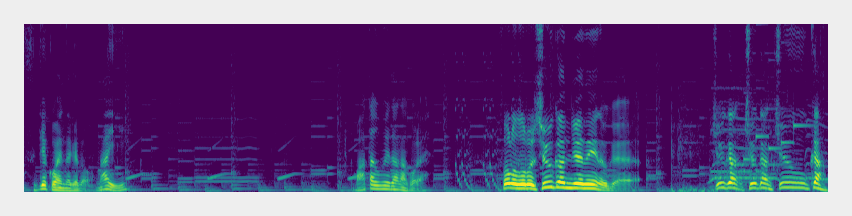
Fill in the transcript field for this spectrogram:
すげえ怖いんだけど。ない？また上だなこれ。そろそろ中間じゃねえのか。中間中間中間。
